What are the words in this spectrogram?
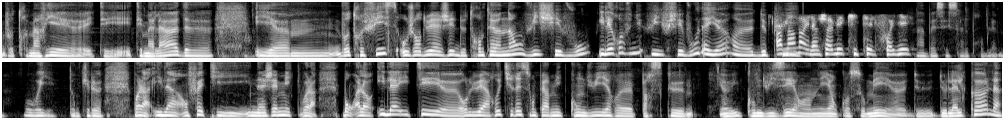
votre mari euh, était était malade euh, et euh, votre fils, aujourd'hui âgé de 31 ans, vit chez vous. Il est revenu vivre chez vous d'ailleurs euh, depuis. Ah non, non, il n'a jamais quitté le foyer. Ah ben c'est ça le problème. Vous voyez. Donc le, voilà, il a en fait il, il n'a jamais voilà. Bon alors il a été euh, on lui a retiré son permis de conduire euh, parce que euh, il conduisait en ayant consommé euh, de, de l'alcool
